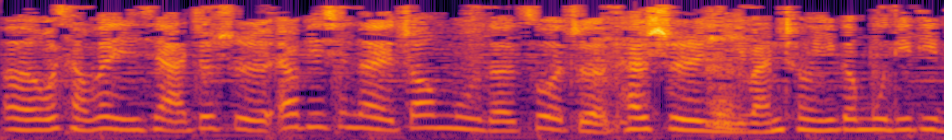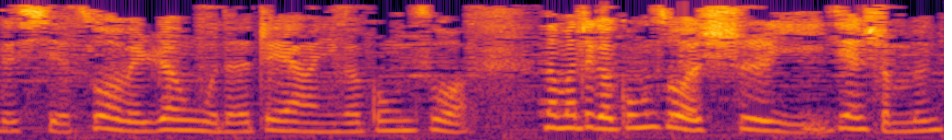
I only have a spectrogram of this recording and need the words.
呃，我想问一下，就是 LP 现在招募的作者，他是以完成一个目的地的写作为任务的这样一个工作。那么这个工作是以一件什么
